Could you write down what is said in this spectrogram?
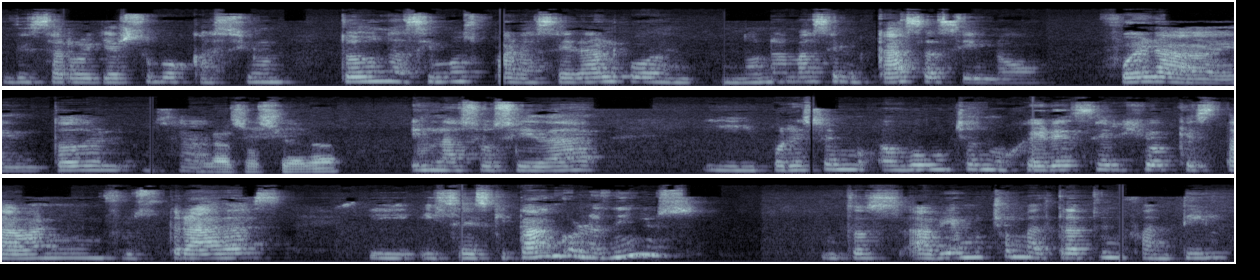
desarrollar su vocación. Todos nacimos para hacer algo, no nada más en casa, sino fuera, en todo el... la sociedad. En la sociedad. Y por eso hubo muchas mujeres, Sergio, que estaban frustradas y, y se desquitaban con los niños. Entonces había mucho maltrato infantil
